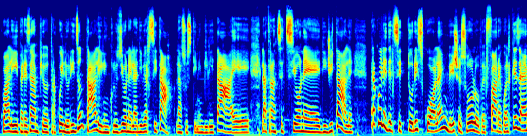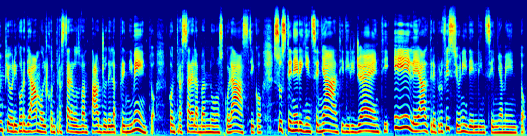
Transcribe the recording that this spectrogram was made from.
quali per esempio tra quelle orizzontali l'inclusione e la diversità, la sostenibilità e la transizione digitale. Tra quelle del settore scuola invece solo per fare qualche esempio ricordiamo il contrastare lo svantaggio dell'apprendimento, contrastare l'abbandono scolastico, sostenere gli insegnanti, i dirigenti e le altre professioni dell'insegnamento.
